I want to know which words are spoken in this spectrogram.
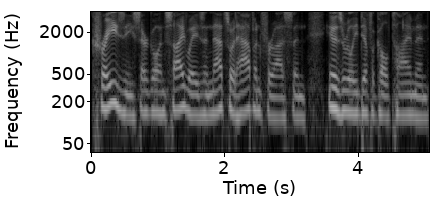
crazy, start going sideways. And that's what happened for us. And it was a really difficult time. And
